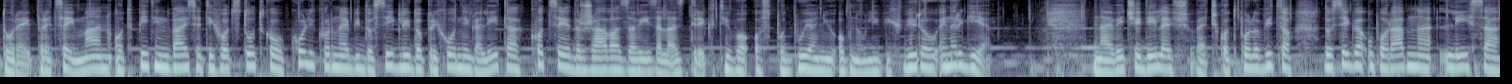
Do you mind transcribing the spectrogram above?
torej precej manj od 25 odstotkov, kolikor naj bi dosegli do prihodnjega leta, kot se je država zavezala z direktivo o spodbujanju obnovljivih virov energije. Največji delež, več kot polovico, dosega uporabna lesa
